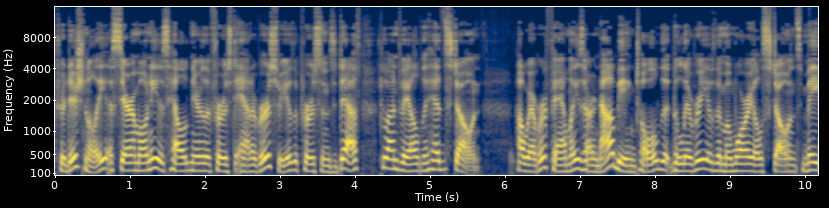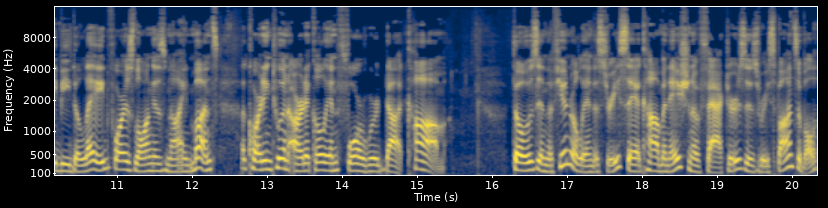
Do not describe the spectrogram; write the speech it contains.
Traditionally, a ceremony is held near the first anniversary of the person's death to unveil the headstone. However, families are now being told that delivery of the memorial stones may be delayed for as long as nine months, according to an article in Forward.com. Those in the funeral industry say a combination of factors is responsible,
